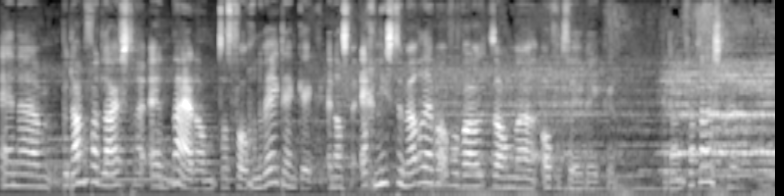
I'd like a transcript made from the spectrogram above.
En ehm, bedankt voor het luisteren. En nou ja, dan tot volgende week, denk ik. En als we echt niets te melden hebben over Wout, dan eh, over twee weken. Bedankt voor het luisteren.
